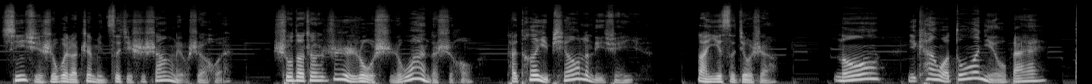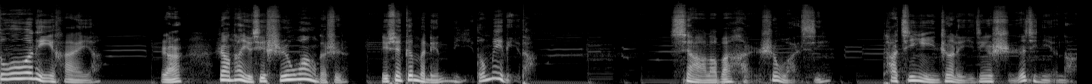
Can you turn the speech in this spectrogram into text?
兴许是为了证明自己是上流社会，说到这日入十万的时候，他特意瞟了李轩一眼，那意思就是，喏。你看我多牛掰，多厉害呀！然而让他有些失望的是，李炫根本连理都没理他。夏老板很是惋惜，他经营这里已经十几年了，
